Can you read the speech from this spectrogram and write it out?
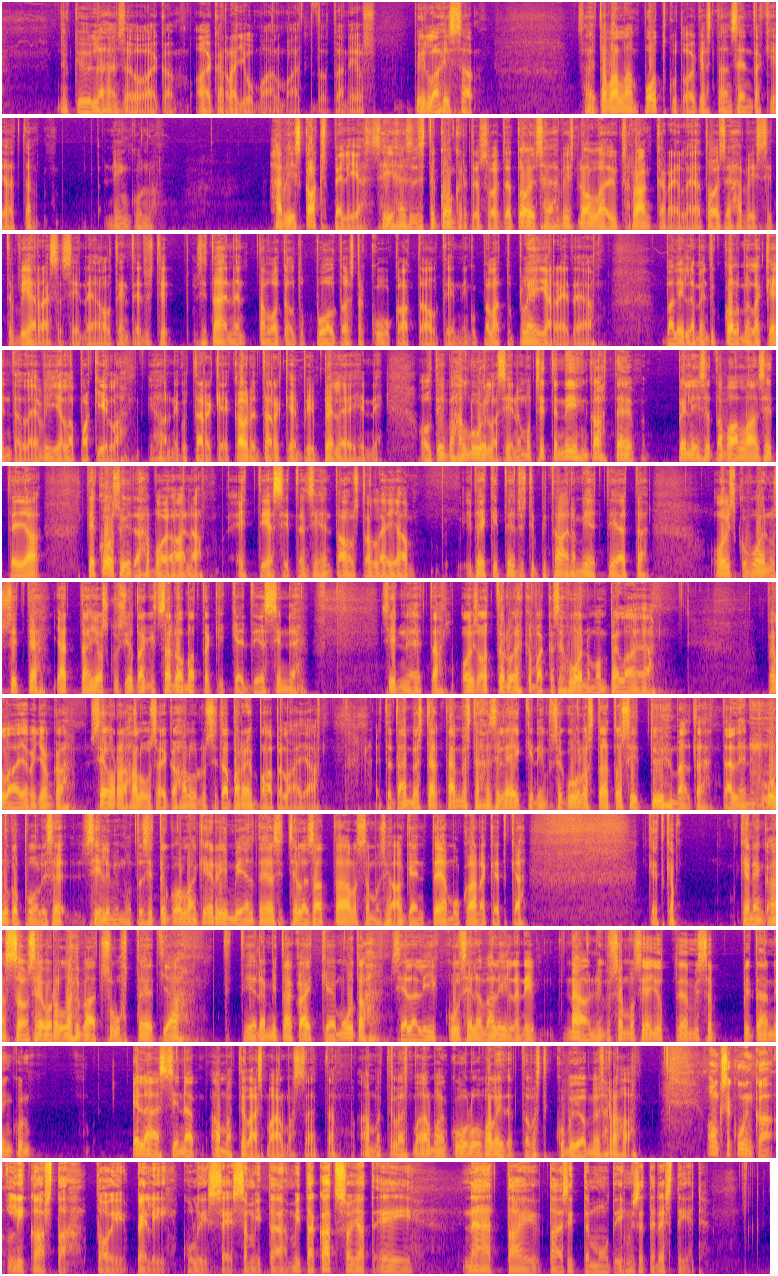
No kyllähän se on aika, aika raju maailma, että tota, niin jos Villahissa sai tavallaan potkut oikeastaan sen takia, että niin kun hävisi kaksi peliä. Siihen se sitten konkretisoitu. Ja toisen hävisi 0-1 rankkareilla ja toisen hävisi sitten vieraissa sinne ja oltiin tietysti sitä ennen tavoiteltu puolitoista kuukautta, oltiin niin kuin pelattu playareita ja välillä menty kolmella kentällä ja viiellä pakilla. Ihan niin kuin tärkeä, kauden tärkeimpiin peleihin, niin oltiin vähän luilla siinä, mutta sitten niihin kahteen peliin se tavallaan sitten ja tekosyitähän voi aina etsiä sitten siihen taustalle. Ja itsekin tietysti pitää aina miettiä, että olisiko voinut sitten jättää joskus jotakin sanomattakin kenties sinne, sinne että olisi ottanut ehkä vaikka se huonomman pelaaja, pelaaja, jonka seura halusi eikä halunnut sitä parempaa pelaajaa. Että tämmöistä, tämmöistähän se leikki, niin se kuulostaa tosi tyhmältä tälleen niin mm. ulkopuolisen silmin, mutta sitten kun ollaankin eri mieltä ja sitten siellä saattaa olla semmoisia agentteja mukana, ketkä, ketkä kenen kanssa on seuralla hyvät suhteet ja tiedä mitä kaikkea muuta siellä liikkuu siellä välillä, niin nämä on niin semmoisia juttuja, missä pitää niin kuin elää siinä ammattilaismaailmassa, että ammattilaismaailmaan kuuluu valitettavasti kuvio myös rahaa. Onko se kuinka likasta toi peli kulisseissa, mitä, mitä katsojat ei näe tai, tai sitten muut ihmiset edes tiedä?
